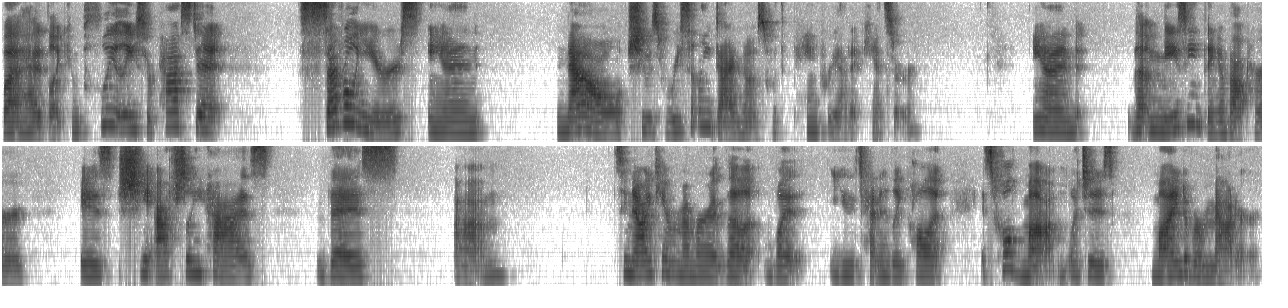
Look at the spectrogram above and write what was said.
but had like completely surpassed it several years, and now she was recently diagnosed with pancreatic cancer. And the amazing thing about her is she actually has this um see now I can't remember the what you technically call it it's called MOM, which is mind over matter.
